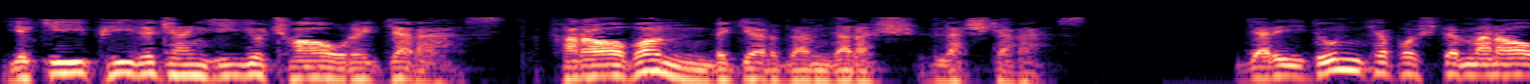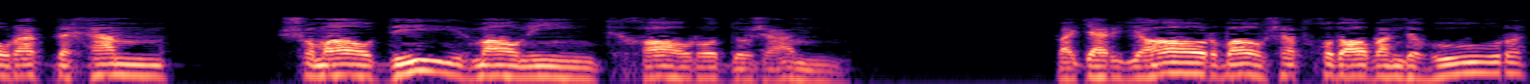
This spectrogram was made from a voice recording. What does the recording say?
یکی پیل جنگی و چارگر است فراوان به گردندرش لشکر است. گریدون که پشت من آرد به خم شما دیر مانید خار و دژم. وگر یار باشد خداوند هور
